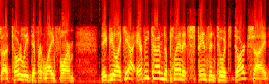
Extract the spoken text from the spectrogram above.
a totally different life form. They'd be like, yeah, every time the planet spins into its dark side,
